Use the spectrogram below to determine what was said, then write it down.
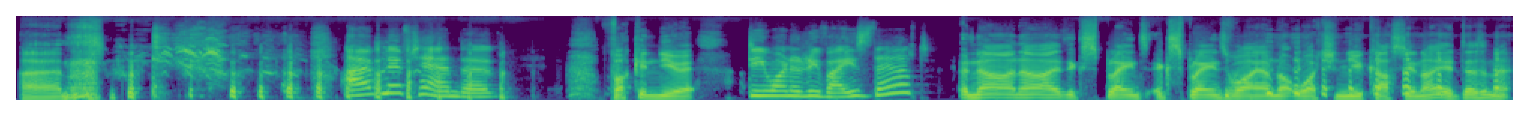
Um, I'm left-handed. fucking knew it. Do you want to revise that? No, no, it explains explains why I'm not watching Newcastle United, doesn't it?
